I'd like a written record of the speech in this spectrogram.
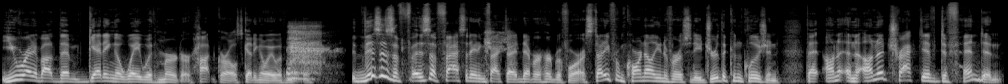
You write about them getting away with murder, hot girls getting away with murder. This is, a, this is a fascinating fact I'd never heard before. A study from Cornell University drew the conclusion that un, an unattractive defendant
